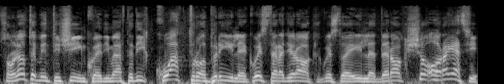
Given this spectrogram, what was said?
Sono le 8.25 di martedì 4 aprile, questa è Radio Rock, questo è il The Rock Show. Oh ragazzi,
